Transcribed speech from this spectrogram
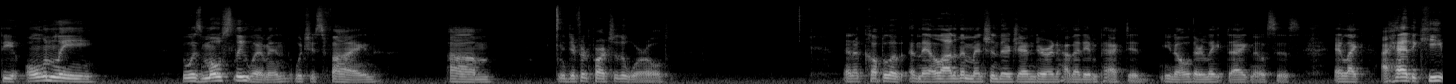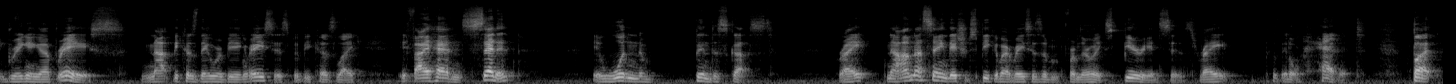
the only it was mostly women, which is fine, um, in different parts of the world. And a couple of, and they, a lot of them mentioned their gender and how that impacted, you know, their late diagnosis. And like, I had to keep bringing up race, not because they were being racist, but because like, if I hadn't said it, it wouldn't have been discussed, right? Now, I'm not saying they should speak about racism from their own experiences, right? Because they don't have it. But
